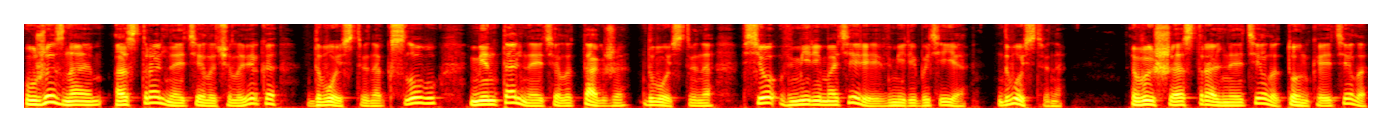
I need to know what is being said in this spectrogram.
Уже знаем, астральное тело человека двойственно. К слову, ментальное тело также двойственно. Все в мире материи, в мире бытия двойственно. Высшее астральное тело, тонкое тело,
